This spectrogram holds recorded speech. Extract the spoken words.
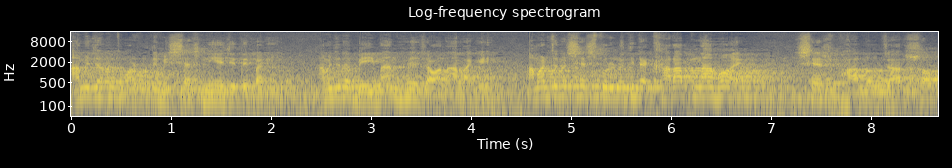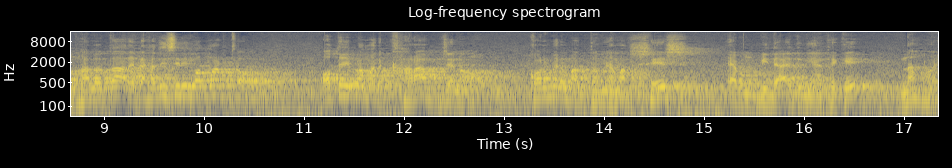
আমি যেন তোমার প্রতি বিশ্বাস নিয়ে যেতে পারি। আমি যেন বেইমান হয়ে যাওয়া না লাগে। আমার জন্য শেষ পরিণতিটা খারাপ না হয়। শেষ ভালো যার, সব ভালো তার। এটা হাদিসেরই মর্মার্থ। অতএব আমার খারাপ যেন কর্মের মাধ্যমে আমার শেষ এবং বিদায় দুনিয়া থেকে না হয়।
